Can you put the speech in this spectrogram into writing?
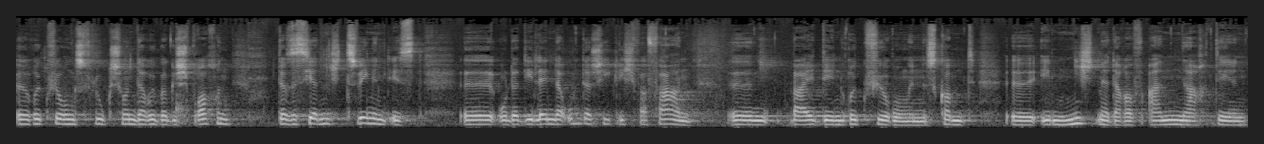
äh, Rückführungsflug schon darüber gesprochen, dass es ja nicht zwingend ist äh, oder die Länder unterschiedlich verfahren äh, bei den Rückführungen. Es kommt äh, eben nicht mehr darauf an, nach den,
